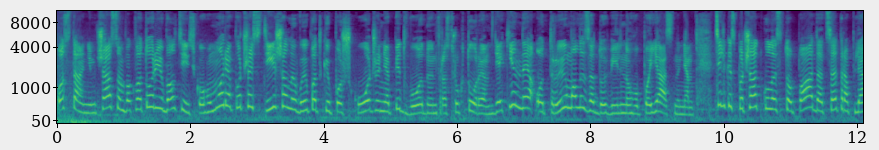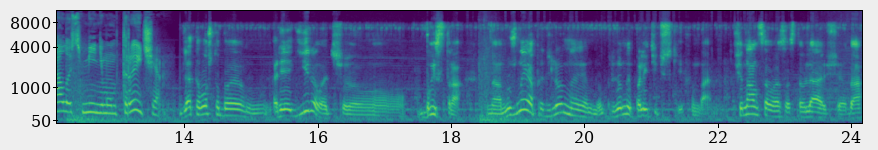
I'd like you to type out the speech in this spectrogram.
Останнім часом в акваторії Балтійського моря почастішали випадки пошкодження підводної інфраструктури, які не отримали задовільного пояснення. Тільки з початку листопада це траплялось мінімум тричі. Для того, чтобы м, реагировать э, быстро, э, нужны определенные, определенные политические фундаменты. Финансовая составляющая да,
